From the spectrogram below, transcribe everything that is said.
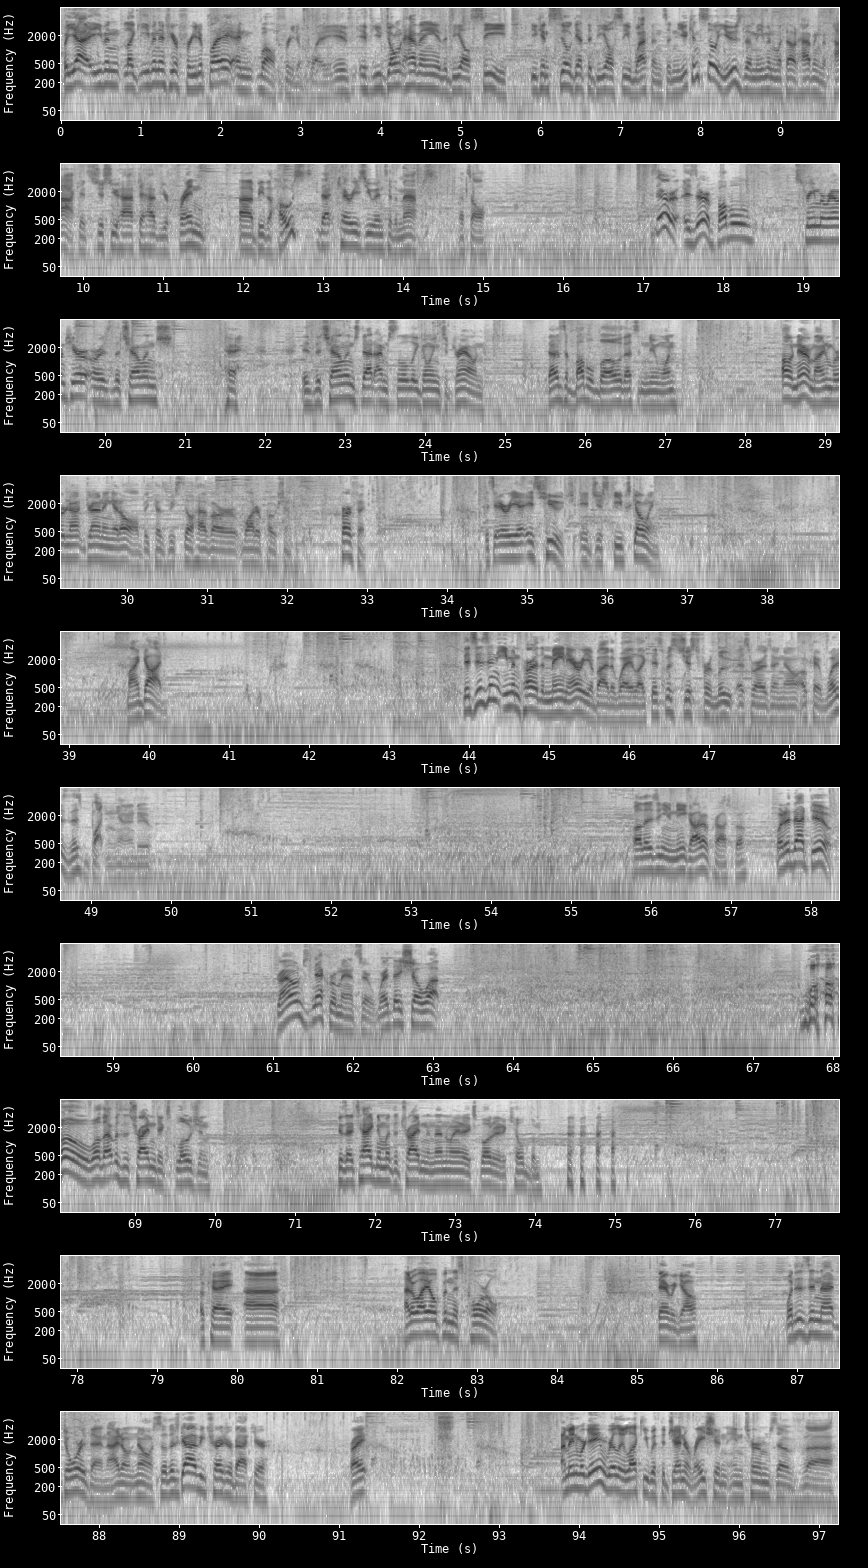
But yeah, even like even if you're free to play and well, free to play, if if you don't have any of the DLC, you can still get the DLC weapons and you can still use them even without having the pack. It's just you have to have your friend uh, be the host that carries you into the maps. That's all. Is there is there a bubble stream around here, or is the challenge is the challenge that I'm slowly going to drown? That is a bubble blow. That's a new one. Oh, never mind. We're not drowning at all because we still have our water potion. Perfect. This area is huge. It just keeps going. My god. This isn't even part of the main area, by the way. Like, this was just for loot, as far as I know. Okay, what is this button gonna do? Well, there's a unique auto crossbow. What did that do? Drowned Necromancer. Where'd they show up? Whoa! Well, that was the Trident explosion. Because I tagged him with the trident and then when it exploded, it killed them. okay, uh... How do I open this coral? There we go. What is in that door then? I don't know. So there's gotta be treasure back here. Right? I mean, we're getting really lucky with the generation in terms of, uh,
